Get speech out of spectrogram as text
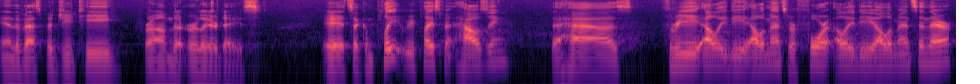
and the Vespa GT from the earlier days. It's a complete replacement housing that has three LED elements or four LED elements in there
